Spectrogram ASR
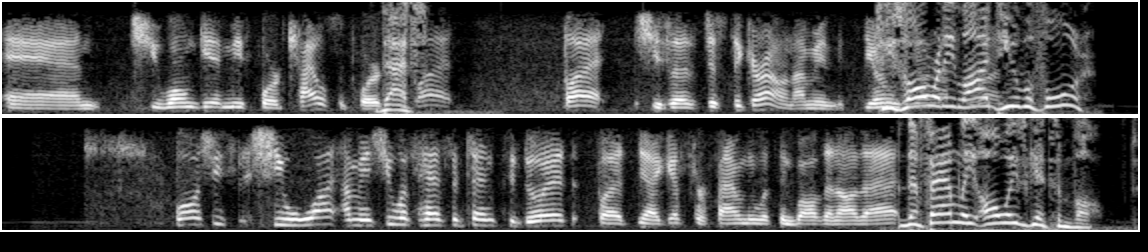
and she won't get me for child support. That's- But, but she says just stick around. I mean, She's already lied to you before. Well, she she wa I mean, she was hesitant to do it, but yeah, I guess her family was involved and all that. The family always gets involved.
